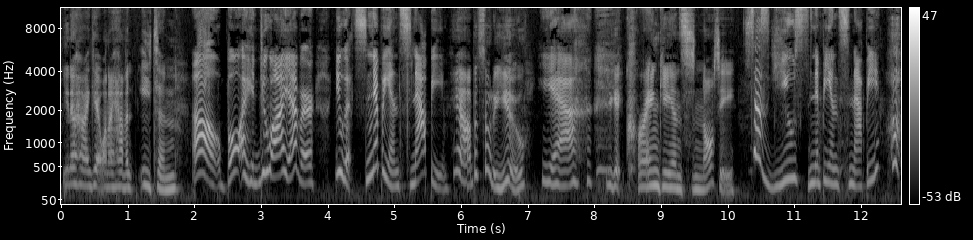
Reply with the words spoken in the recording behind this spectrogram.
You know how I get when I haven't eaten. Oh, boy, do I ever. You get snippy and snappy. Yeah, but so do you. Yeah. You get cranky and snotty. Says you, snippy and snappy. Huh,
